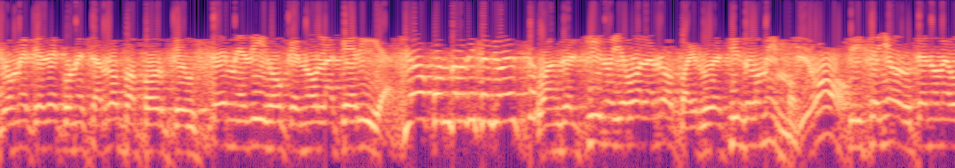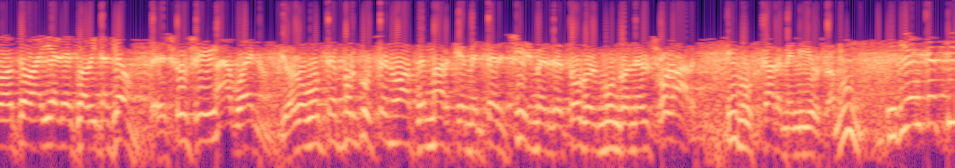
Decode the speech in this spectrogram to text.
Yo me quedé con esa ropa porque usted me dijo que no la quería. Yo, cuando le yo Cuando el chino llevó la ropa y Rudecindo lo mismo. ¿Yo? Sí, señor, usted no me votó ayer de su habitación. Eso sí. Ah, bueno. Yo lo voté porque usted no hace más que meter chismes de todo el mundo en el solar y buscarme líos a mí. y bien que sí,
